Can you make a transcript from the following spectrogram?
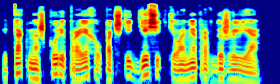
и так на шкуре проехал почти 10 километров до жилья.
